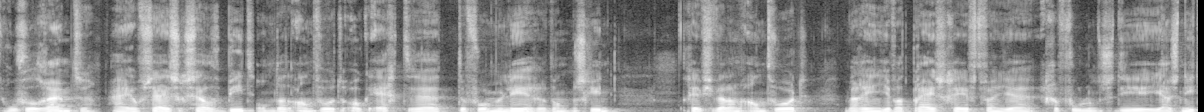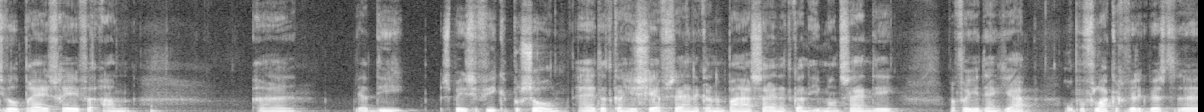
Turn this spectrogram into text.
hoeveel ruimte hij of zij zichzelf biedt om dat antwoord ook echt eh, te formuleren. Want misschien geef je wel een antwoord waarin je wat prijs geeft van je gevoelens, die je juist niet wil prijsgeven aan eh, ja, die specifieke persoon. Hè, dat kan je chef zijn, dat kan een baas zijn, het kan iemand zijn die, waarvan je denkt, ja, oppervlakkig wil ik best eh,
